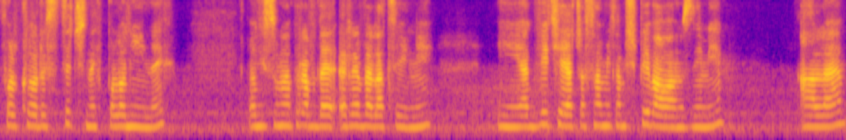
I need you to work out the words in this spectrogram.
folklorystycznych, polonijnych. Oni są naprawdę rewelacyjni. I jak wiecie, ja czasami tam śpiewałam z nimi, ale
